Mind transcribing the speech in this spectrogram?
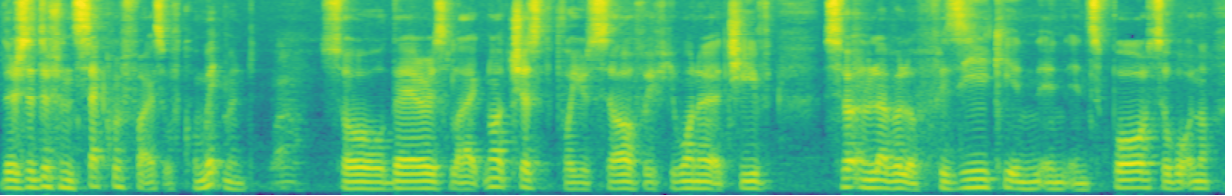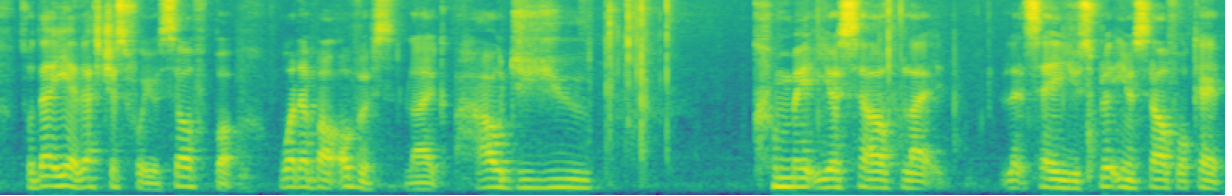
there's a different sacrifice of commitment. Wow. So there's like not just for yourself if you want to achieve certain level of physique in, in, in sports or whatnot. So that yeah, that's just for yourself. But what about others? Like how do you commit yourself? Like let's say you split yourself. Okay,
